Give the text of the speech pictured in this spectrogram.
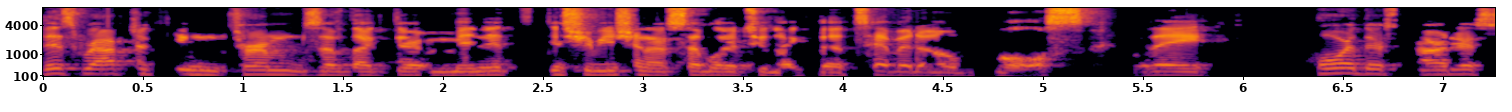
this Raptor team, in terms of like their minutes distribution, are similar to like the Thibodeau Bulls, where they hoard their starters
